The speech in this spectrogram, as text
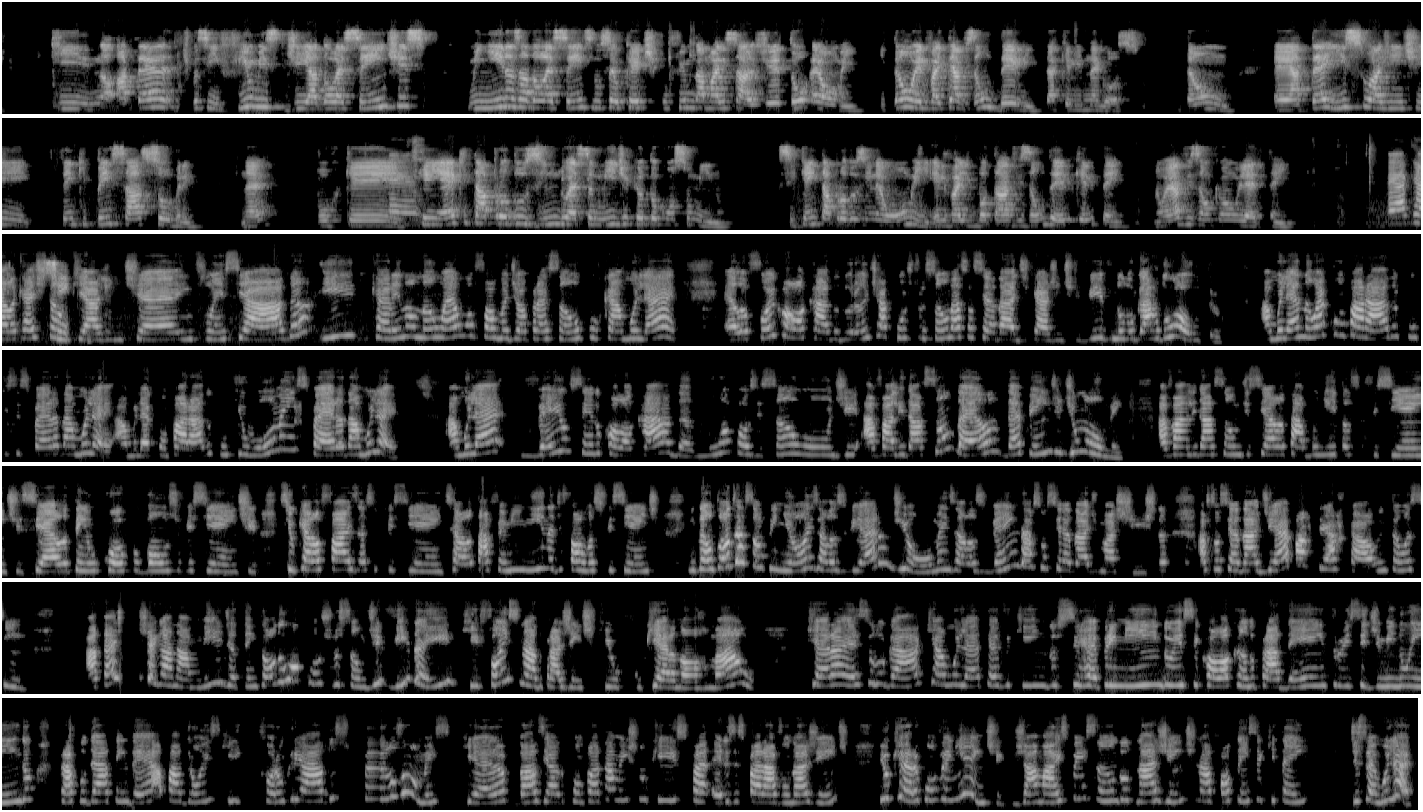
que até, tipo assim, filmes de adolescentes, meninas adolescentes, não sei o que, tipo, filme da Miley Cyrus, o diretor é homem. Então, ele vai ter a visão dele, daquele negócio. Então, é, até isso a gente tem que pensar sobre, né? Porque é... quem é que está produzindo essa mídia que eu estou consumindo? Se quem está produzindo é um homem, ele vai botar a visão dele que ele tem. Não é a visão que uma mulher tem. É aquela questão Sim. que a gente é influenciada e, querendo ou não, é uma forma de opressão, porque a mulher ela foi colocada durante a construção da sociedade que a gente vive no lugar do outro. A mulher não é comparada com o que se espera da mulher. A mulher é comparada com o que o homem espera da mulher a mulher veio sendo colocada numa posição onde a validação dela depende de um homem. A validação de se ela tá bonita o suficiente, se ela tem o um corpo bom o suficiente, se o que ela faz é suficiente, se ela tá feminina de forma suficiente. Então, todas essas opiniões, elas vieram de homens, elas vêm da sociedade machista. A sociedade é patriarcal, então assim, até chegar na mídia, tem toda uma construção de vida aí que foi ensinado pra gente que o, o que era normal, que era esse lugar que a mulher teve que indo se reprimindo e se colocando para dentro e se diminuindo para poder atender a padrões que foram criados pelos homens, que era baseado completamente no que eles esperavam da gente e o que era conveniente, jamais pensando na gente, na potência que tem de ser mulher.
